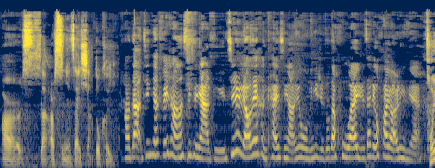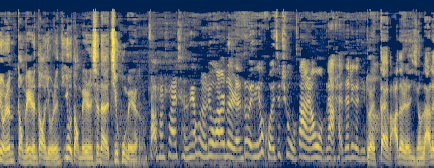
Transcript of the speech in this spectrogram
二三、二四年再想都可以。好的，今天非常谢谢雅迪，其实聊的也很开心啊，因为我们一直都在户外，一直在这个花园里面。从有人到没人，到有人又到没人，现在几乎没人了。早上出来晨练或者遛弯的人都已经又回去吃午饭，然后我们俩还在这个地方。对，带娃的人已经来了，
